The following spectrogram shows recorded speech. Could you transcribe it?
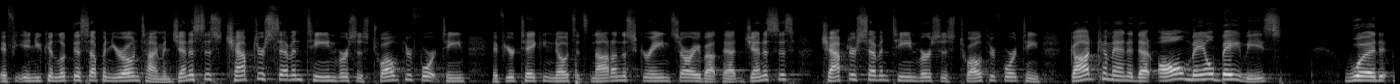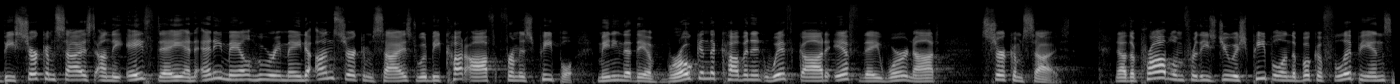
If, and you can look this up in your own time. In Genesis chapter 17, verses 12 through 14, if you're taking notes, it's not on the screen. Sorry about that. Genesis chapter 17, verses 12 through 14. God commanded that all male babies would be circumcised on the eighth day, and any male who remained uncircumcised would be cut off from his people, meaning that they have broken the covenant with God if they were not circumcised. Now, the problem for these Jewish people in the book of Philippians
